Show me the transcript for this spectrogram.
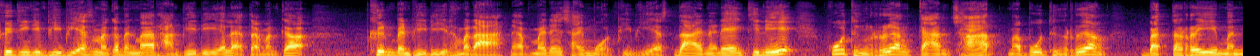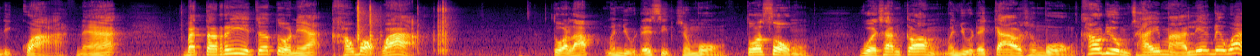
คือจริงๆ PPS มันก็เป็นมาตรฐาน PD นั่นแหละ แต่มันก็ขึ้นเป็น PD ธรรมดานะครับ ไม่ได้ใช้โหมด PPS ได้นั่นเอง ทีนี้พูดถึงเรื่องการชาร์จ มาพูดถึงเรื่องแบตเตอรี่มันดีกว่านะฮะ แบตเตอรี่เจ้าตัวเนี้ยเขาบอกว่า ตัวรับมันอยู่ได้ 10 ชั่วโมง ตัวส่งเวอร์ชันกล้องมันอยู่ได้ 9 ชั่วโมง เท่าที่ผมใช้มาเรียกได้ว่า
